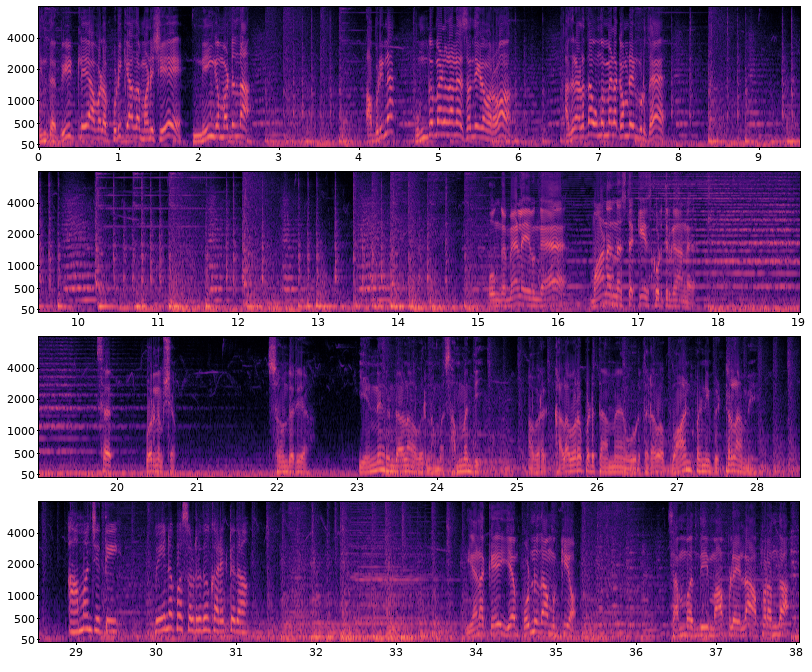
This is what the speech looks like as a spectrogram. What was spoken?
இந்த வீட்லயே அவளை பிடிக்காத மனுஷி நீங்க மட்டும்தான். அப்படின்னா உங்க மேல தானே சந்தேகம் வரும். அதனால தான் உங்க மேல கம்ப்ளைண்ட் கொடுத்தேன். உங்க மேல இவங்க மான நஷ்ட கேஸ் கொடுத்திருக்காங்க. ஒரு நிமிஷம். சௌந்தர்யா என்ன இருந்தாலும் அவர் நம்ம சம்மந்தி. அவரை கலவரப்படுத்தாம ஒரு தடவை வான் பண்ணி விட்டுறலாமே. ஆமா சித்தி வேணப்பா சொல்றதும் கரெக்டு தான். எனக்கு என் பொண்ணு தான் முக்கியம். சம்பந்தி மாப்பிள்ளை எல்லாம் அப்புறம்தான்.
